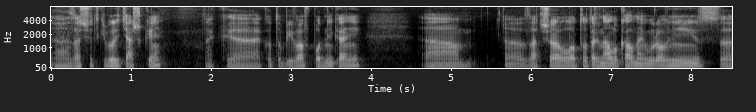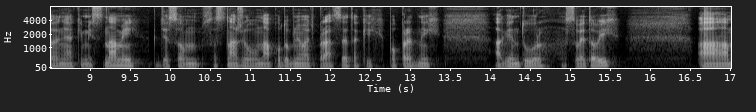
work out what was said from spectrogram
Začiatky boli ťažké, tak e, ako to býva v podnikaní. A e, začalo to tak na lokálnej úrovni s nejakými snami, kde som sa snažil napodobňovať práce takých popredných agentúr svetových. A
